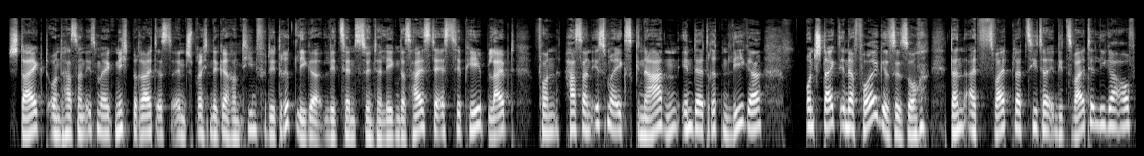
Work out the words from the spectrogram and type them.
absteigt und Hassan Ismail nicht bereit ist, entsprechende Garantien für die Drittliga-Lizenz zu hinterlegen. Das heißt, der SCP bleibt von Hassan Ismails Gnaden in der dritten Liga und steigt in der Folgesaison dann als Zweitplatzierter in die zweite Liga auf.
